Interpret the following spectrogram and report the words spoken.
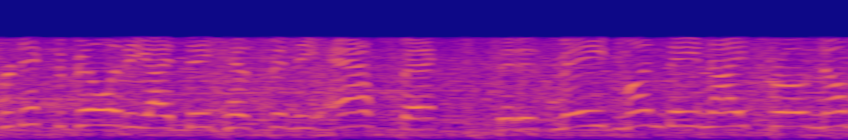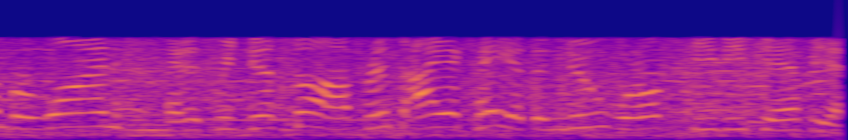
unpredictability, I think, has been the aspect that has made Monday Nitro number one. And as we just saw, Prince Iaukea, the new World TV Champion.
